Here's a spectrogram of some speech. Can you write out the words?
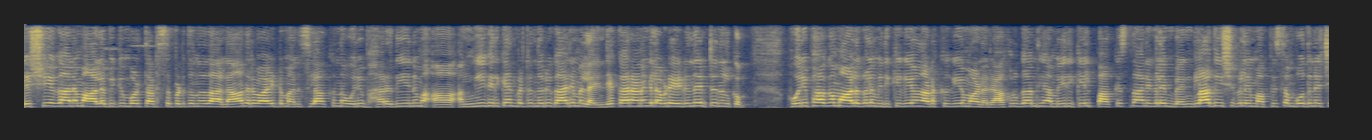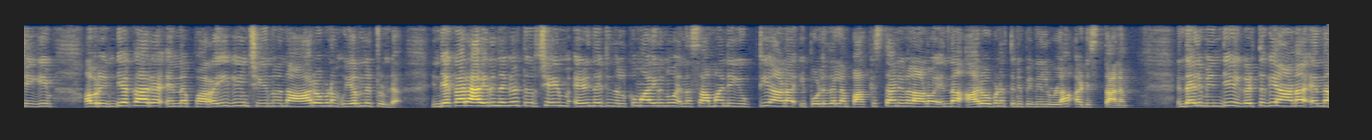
ദേശീയഗാനം ആലപിക്കുമ്പോൾ തടസ്സപ്പെടുത്തുന്നത് അനാദരവായിട്ട് മനസ്സിലാക്കുന്ന ഒരു ഭാരതീയനും അംഗീകരിക്കാൻ പറ്റുന്ന ഒരു കാര്യമല്ല. ഇന്ത്യക്കാരാണെങ്കിൽ അവിടെ എഴുന്നേറ്റ് നിൽക്കും. ഭൂരിഭാഗം ആളുകളും ഇരിക്കുകയോ നടക്കുകയുമാണ്. രാഹുൽ ഗാന്ധി അമേരിക്കയിൽ പാകിസ്ഥാനികളെയും ബംഗ്ലാദേശികളെയും അഭിസംബോധന ചെയ്യുകയും അവർ ഇന്ത്യക്കാര് എന്ന് പറയുകയും ചെയ്യുന്നു എന്ന ആരോപണം ഉയർന്നിട്ടുണ്ട്. ഇന്ത്യക്കാരായിരുന്നെങ്കിൽ തീർച്ചയായും എഴുന്നേറ്റ് നിൽക്കുമായിരുന്നു എന്ന സാമാന്യ യുക്തിയാണ് ഇപ്പോൾ ഇതെല്ലാം പാകിസ്ഥാനികളാണോ എന്ന ആരോപണത്തിന് പിന്നിലുള്ള അടിസ്ഥാനം. എന്തായാലും ഇന്ത്യയെ ഇകഴ്ത്തുകയാണ് എന്ന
